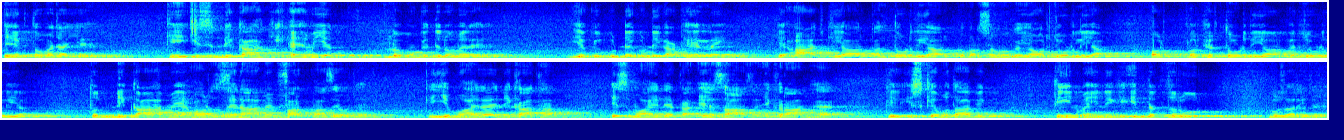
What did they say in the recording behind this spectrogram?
ایک تو وجہ یہ ہے کہ اس نکاح کی اہمیت لوگوں کے دلوں میں رہے۔ یہ کوئی گڈے گڈی کا کھیل نہیں کہ آج کیا اور کل توڑ دیا اور پرسوں کو کہیں اور جوڑ لیا اور پھر توڑ دیا اور پھر جوڑ لیا۔ تو نکاح میں اور زنا میں فرق واضح ہو جائے کہ یہ معاہدہ نکاح تھا اس معاہدے کا اعزاز و اکرام ہے کہ اس کے مطابق تین مہینے کی عدت ضرور گزاری جائے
